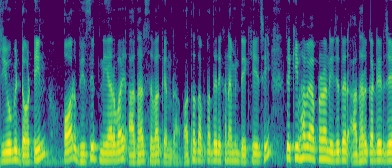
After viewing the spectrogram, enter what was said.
GOV dot in or visit nearby Aadhaar Seva Kendra. অর্থাৎ আপনাদের এখানে আমি দেখিয়েছি যে কীভাবে আপনারা নিজেদের আধার কার্ডের যে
